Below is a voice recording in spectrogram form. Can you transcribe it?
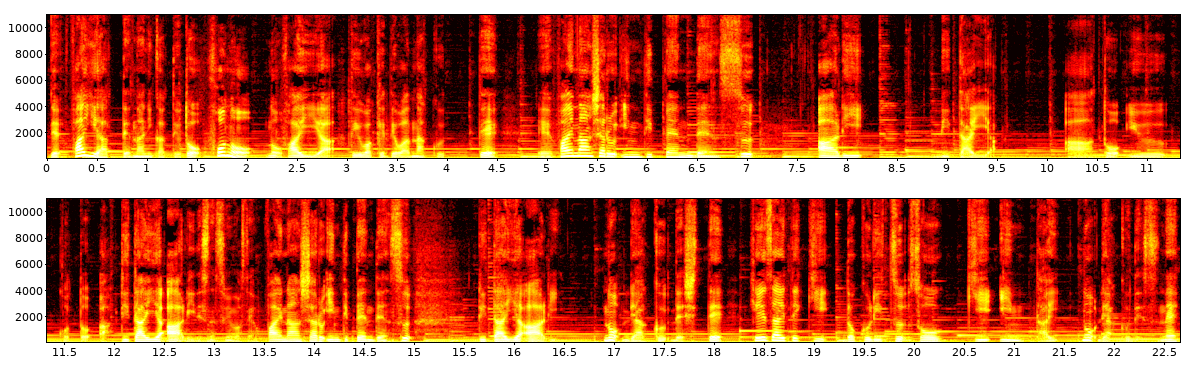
で、ファイヤーって何かっていうと、炎のファイヤーっていうわけではなくて、えー Financial Independence Early Retire あということ、あ、 Retire Early ですね。すみません。 Financial Independence Retire Early の略でして、経済的独立早期引退の略ですね。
